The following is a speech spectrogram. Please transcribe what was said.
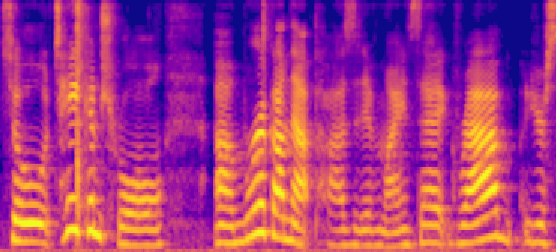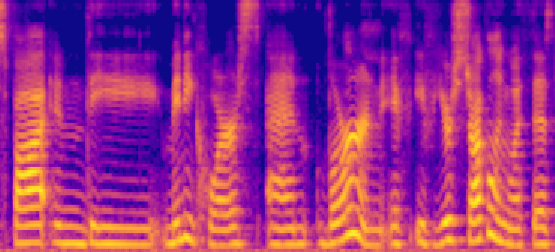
So take control. um, work on that positive mindset. Grab your spot in the mini course and learn. If, if you're struggling with this,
